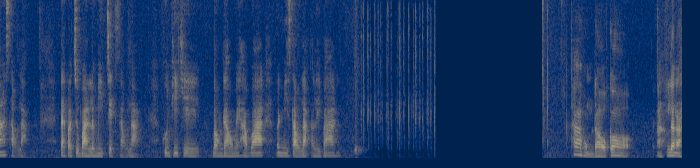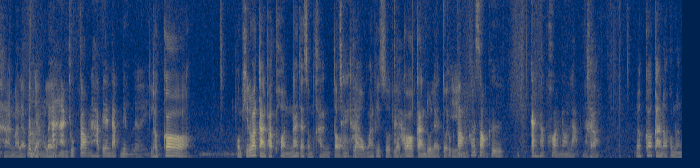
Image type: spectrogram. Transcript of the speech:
5 เสาหลัก แต่ปัจจุบันเรามี 7 เสาหลัก คุณพีเคลองเดาไหมครับว่ามันมีเสาหลักอะไรบ้าง ถ้าผมเดาก็อะเรื่องอาหารมาแล้วเป็นอย่างแรกอาหารถูกต้องนะครับเป็นอันดับหนึ่งเลย แล้วก็ผมคิดว่าการพักผ่อนน่าจะสำคัญต่อใช่ครับเรามากที่สุดนะครับแล้วก็การดูแลตัวถูกเองต้องข้อ 2 คือ การพักผ่อนนอนหลับนะคครัรับบ แล้วก็การออกกำลัง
